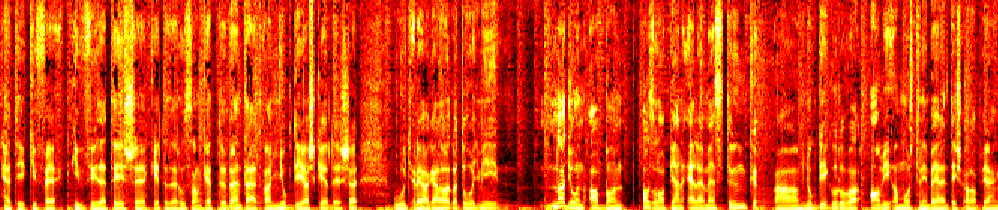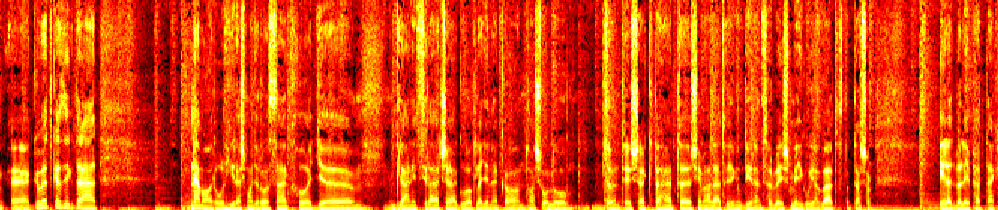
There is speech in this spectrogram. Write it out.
heti kife- kifizetés 2022-ben, tehát a nyugdíjas kérdésre úgy reagál a hallgató, hogy mi nagyon abban az alapján elemeztünk a nyugdíjgurúval, ami a mostani bejelentés alapján e, következik, de hát nem arról híres Magyarország, hogy e, gránit szilárdságúak legyenek a hasonló döntések, tehát e, simán lehet, hogy a nyugdíjrendszerben is még újabb változtatások életbe léphetnek.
